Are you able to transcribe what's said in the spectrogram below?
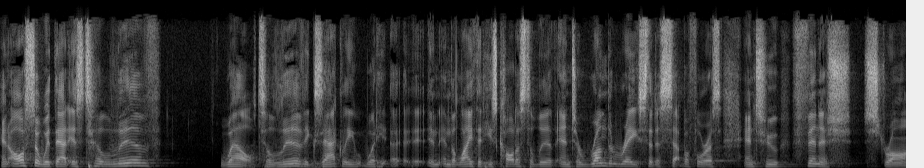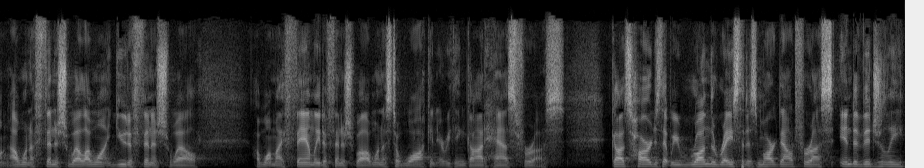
And also with that is to live well, to live exactly what he, uh, in, in the life that He's called us to live, and to run the race that is set before us, and to finish strong. I want to finish well. I want you to finish well. I want my family to finish well. I want us to walk in everything God has for us. God's heart is that we run the race that is marked out for us individually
